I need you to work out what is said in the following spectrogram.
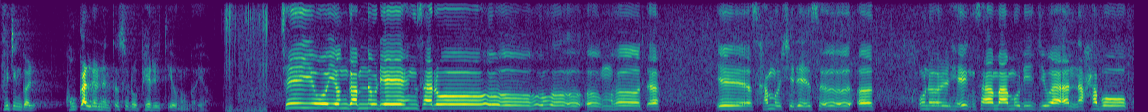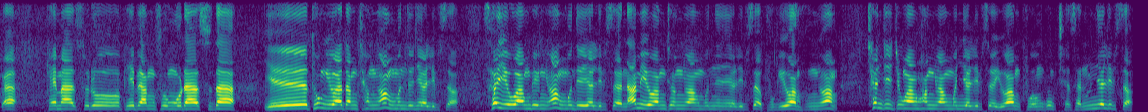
굳은 걸 고깔르는 뜻으로 배를 띄우는 거예요. 제2호 영감놀이 행사로 응허다 예, 사무실에서 어, 오늘 행사 마무리 지원 하복과 개마수로 배방송 오라 수다 예 동의화당 청유왕문든 연립서 서유왕 백유왕문든 연립서 남유왕 정유왕문든 연립서 북유왕 흥유왕 천지중앙 황유왕문 연립서 유왕 부원궁 최선문 연립서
